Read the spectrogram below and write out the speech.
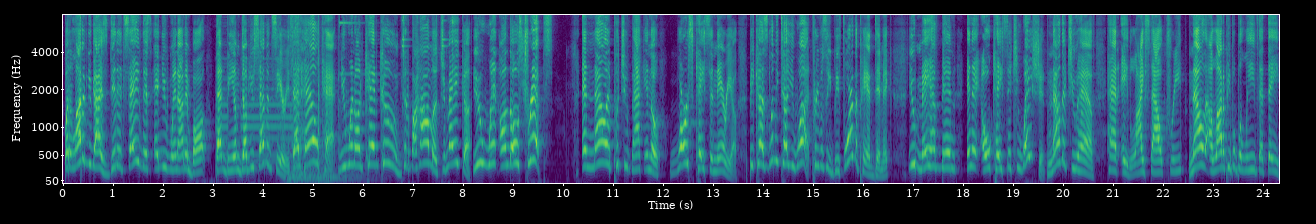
But a lot of you guys didn't save this and you went out and bought that BMW 7 Series, that Hellcat. You went on Cancun, to the Bahamas, Jamaica. You went on those trips. And now it puts you back in the worst case scenario. Because let me tell you what, previously, before the pandemic, you may have been in an okay situation. Now that you have had a lifestyle creep, now a lot of people believe that they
